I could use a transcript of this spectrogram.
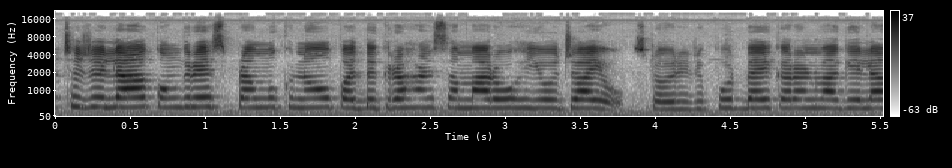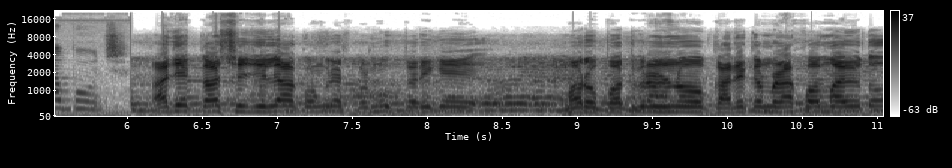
કચ્છ જિલ્લા કોંગ્રેસ પ્રમુખનો પદગ્રહણ સમારોહ યોજાયો. Story report by Karan Vaghela Bhuj. આજે કચ્છ જિલ્લા કોંગ્રેસ પ્રમુખ તરીકે મારો પદગ્રહણનો કાર્યક્રમ રાખવામાં આવ્યો હતો.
